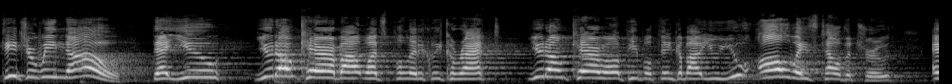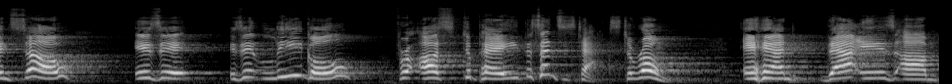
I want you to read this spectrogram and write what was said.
teacher, we know that you you don't care about what's politically correct. You don't care about what people think about you. You always tell the truth. And so, is it is it legal for us to pay the census tax to Rome? And that is um,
